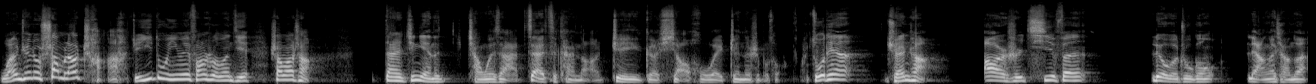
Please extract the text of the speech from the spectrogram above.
完全都上不了场啊，就一度因为防守问题上不了场。但是今年的常规赛再次看到这个小后卫真的是不错。昨天全场二十七分，六个助攻，两个抢断。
